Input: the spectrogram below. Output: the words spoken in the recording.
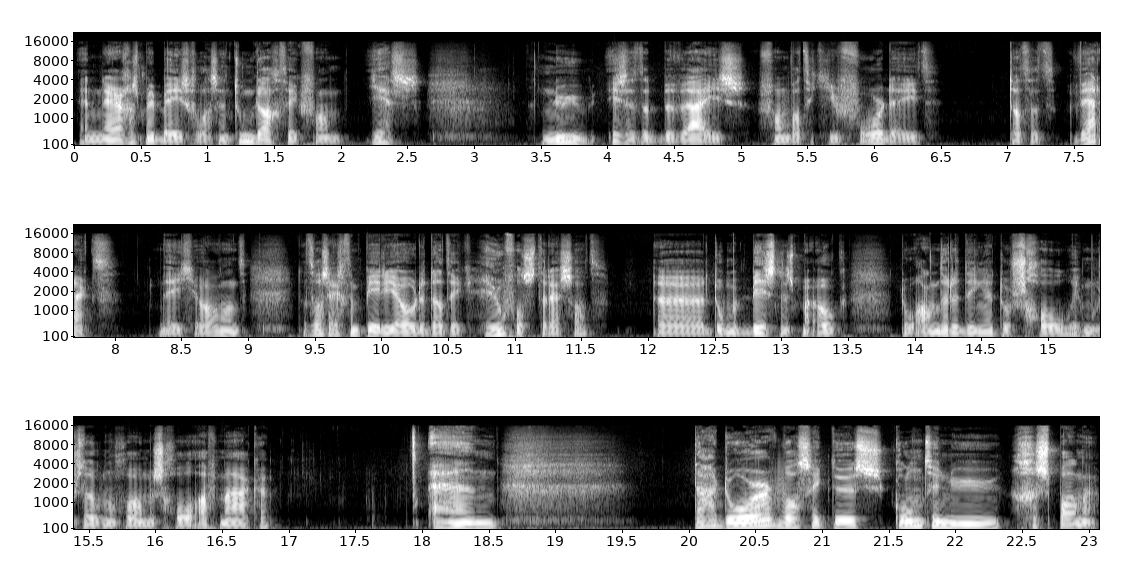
en nergens mee bezig was. En toen dacht ik van, yes, nu is het het bewijs van wat ik hiervoor deed, dat het werkt. Weet je wel, want dat was echt een periode dat ik heel veel stress had. Uh, door mijn business, maar ook door andere dingen, door school. Ik moest ook nog gewoon mijn school afmaken. En daardoor was ik dus continu gespannen.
